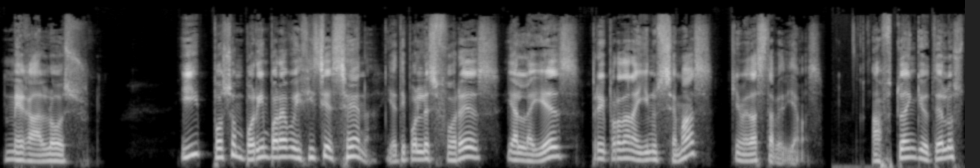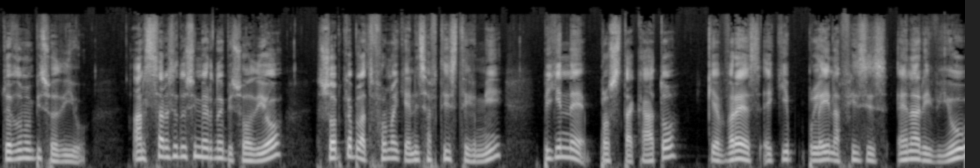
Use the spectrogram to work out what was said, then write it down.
μεγαλώσουν. Ή πόσο μπορεί, μπορεί να βοηθήσει εσένα, γιατί πολλές φορές οι αλλαγές πρέπει πρώτα να γίνουν σε εμάς και μετά στα παιδιά μας. Αυτό είναι και το τέλος του 7ου επεισοδίου. Αν σας άρεσε το σημερινό επεισόδιο, σε όποια πλατφόρμα και αν είσαι αυτή τη στιγμή, πήγαινε προς τα κάτω και βρες εκεί που λέει να αφήσεις ένα review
